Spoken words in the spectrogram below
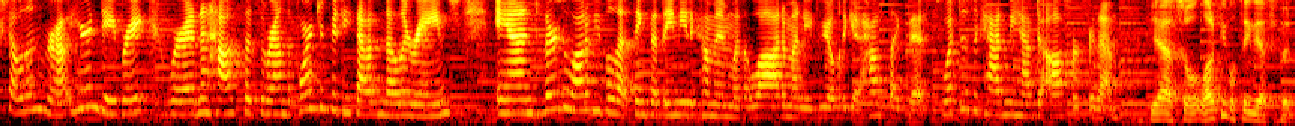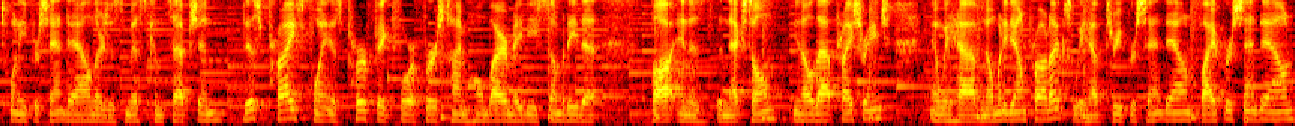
Sheldon. We're out here in Daybreak. We're in a house that's around the $450,000 range, and there's a lot of people that think that they need to come in with a lot of money to be able to get a house like this. What does Academy have to offer for them? Yeah, so a lot of people think they have to put 20% down. There's this misconception. This price point is perfect for a first-time home buyer, maybe somebody that bought and is the next home, you know, that price range. And we have no money down products. We have 3% down, 5% down,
